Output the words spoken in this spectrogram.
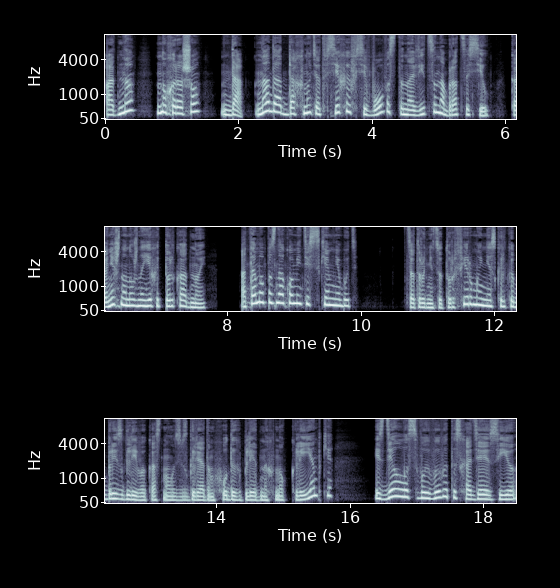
«Одна? Ну хорошо. Да, надо отдохнуть от всех и всего, восстановиться, набраться сил. Конечно, нужно ехать только одной. А там и познакомитесь с кем-нибудь. Сотрудница турфирмы несколько брезгливо коснулась взглядом худых бледных ног клиентки и сделала свой вывод, исходя из ее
